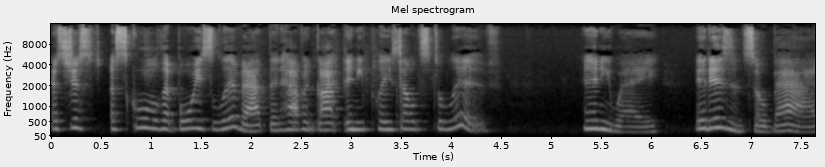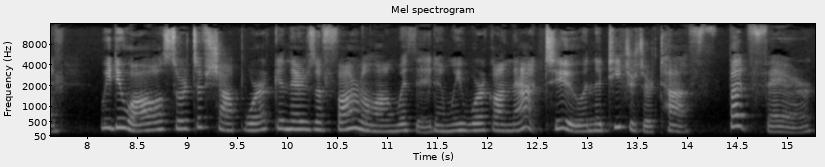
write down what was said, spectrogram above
It's just a school that boys live at that haven't got any place else to live. Anyway, it isn't so bad. We do all sorts of shop work, and there's a farm along with it, and we work on that too, and the teachers are tough, but fair.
